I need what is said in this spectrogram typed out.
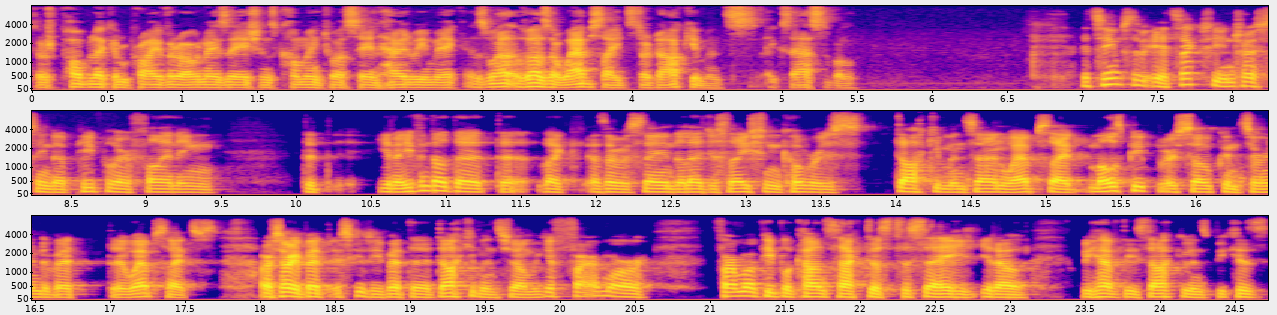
there's public and private organizations coming to us saying how do we make as well as well as our websites, their documents accessible. It seems to be it's actually interesting that people are finding that you know even though the the like as I was saying the legislation covers documents and website. Most people are so concerned about the websites, or sorry, about excuse me, about the documents, Sean. We get far more, far more people contact us to say, you know, we have these documents because,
